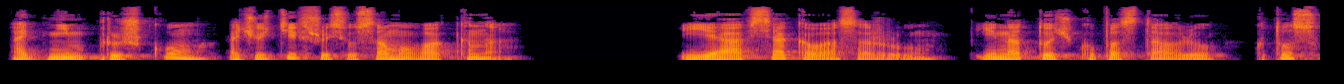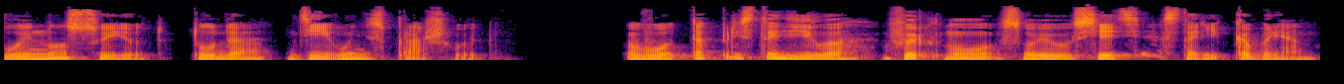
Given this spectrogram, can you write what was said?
одним прыжком очутившись у самого окна. «Я всякого осажу и на точку поставлю, кто свой нос сует туда, где его не спрашивают». «Вот так пристыдила», — фыркнул в свою сеть старик Кабрян.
